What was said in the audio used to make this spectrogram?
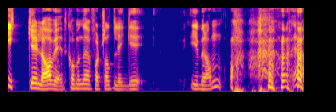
ikke la vedkommende fortsatt ligge i brannen. ja.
